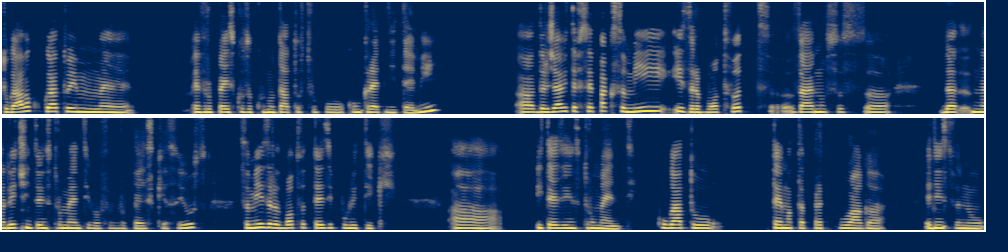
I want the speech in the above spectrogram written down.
тогава, когато имаме европейско законодателство по конкретни теми, държавите все пак сами изработват заедно с а, да, наличните инструменти в Европейския съюз, сами изработват тези политики а, и тези инструменти. Когато темата предполага единствено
